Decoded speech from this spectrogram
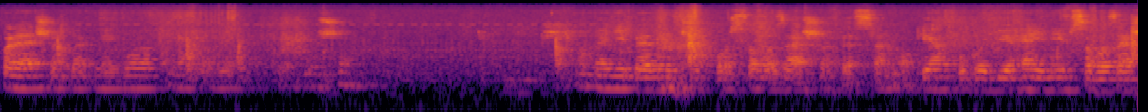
Van esetleg még valakinek a kérdése? Amennyiben nincs, akkor szavazásra teszem, aki elfogadja a helyi népszavazás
